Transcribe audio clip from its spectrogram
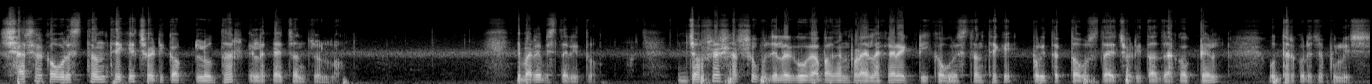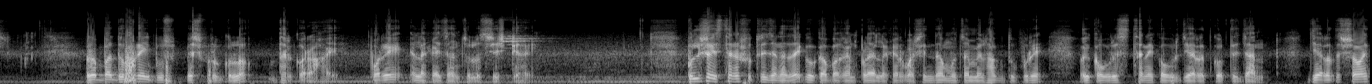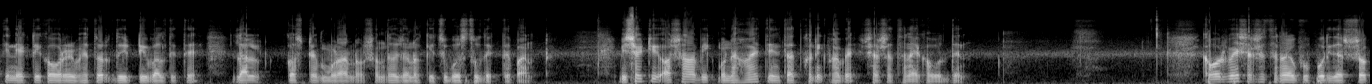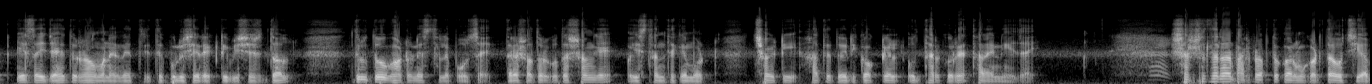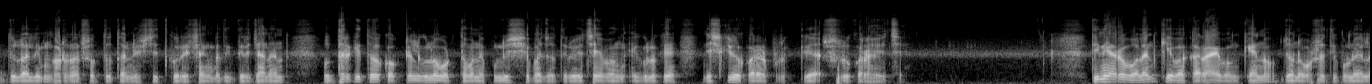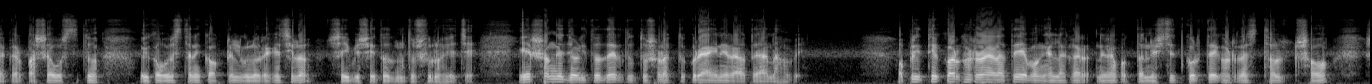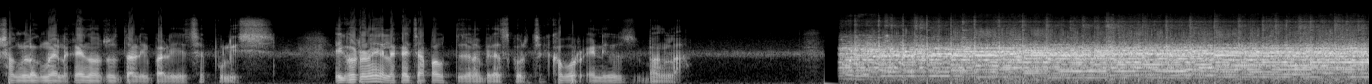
শাসার কবরস্থান থেকে ছয়টি ককটেল উদ্ধার এলাকায় চাঞ্চল্য। এবারে বিস্তারিত। যশোরের সাতশো উপজেলার গোগা বাগানপাড়া এলাকার একটি কবরস্থান থেকে পরিত্যক্ত অবস্থায় ছয়টি তাজা ককটেল উদ্ধার করেছে পুলিশ। রোববার দুপুরে এই বুস- বিস্ফোরকগুলো উদ্ধার করা হয়। পরে এলাকায় চাঞ্চল্য সৃষ্টি হয়। পুলিশ ও স্থানীয় সূত্রে জানা যায় গোকা বাগানপাড়া এলাকার বাসিন্দা মোজাম্মেল হক দুপুরে ওই কবরস্থানে কবর জিয়ারত করতে যান। জিয়ারতের সময় তিনি একটি কবরের ভেতর দুইটি বালতিতে লাল কষ্টে মোড়ানো সন্দেহজনক কিছু বস্তু দেখতে পান। বিষয়টি অস্বাভাবিক মনে হয়, তিনি তাৎক্ষণিকভাবে শাসা থানায় খবর দেন। খবর পেয়ে শাসা থানার উপপরিদর্শক এস আই জাহিদুর রহমানের নেতৃত্বে পুলিশের একটি বিশেষ দল দ্রুত ঘটনাস্থলে পৌঁছায়। তারা সতর্কতার সঙ্গে ওই স্থান থেকে মোট ছয়টি হাতে তৈরি ককটেল উদ্ধার করে থানায় নিয়ে যায়। শাসা থানার ভারপ্রাপ্ত কর্মকর্তা ওসি আব্দুল আলিম ঘটনার সত্যতা নিশ্চিত করে সাংবাদিকদের জানান, উদ্ধারকৃত ককটেলগুলো বর্তমানে পুলিশ হেফাজতে রয়েছে এবং এগুলোকে নিষ্ক্রিয় করার প্রক্রিয়া শুরু করা হয়েছে। তিনি আরও বলেন, কে বা কারা এবং কেন জনবসতিপূর্ণ এলাকার পাশে অবস্থিত ওই কবরস্থানে ককটেলগুলো রেখেছিল, সেই বিষয়ে তদন্ত শুরু হয়েছে। এর সঙ্গে জড়িতদের দ্রুত শনাক্ত করে আইনের আওতায় আনা হবে। অপ্রীতিকর ঘটনা এড়াতে এবং এলাকার নিরাপত্তা নিশ্চিত করতে ঘটনাস্থল সহ সংলগ্ন এলাকায় নজরদারি বাড়িয়েছে পুলিশ। এই ঘটনায় এলাকায় চাপা উত্তেজনা বিরাজ করছে। খবর এ নিউজ বাংলা।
